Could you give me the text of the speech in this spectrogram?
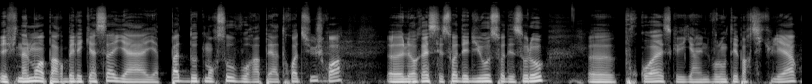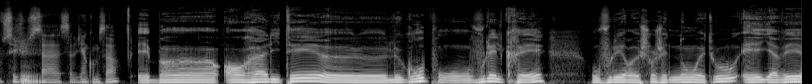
mais finalement à part Belle et Cassa, il n'y a, y a, pas d'autres morceaux, vous rappez à trois dessus je crois. Euh, le reste c'est soit des duos, soit des solos. Euh, pourquoi? Est-ce qu'il y a une volonté particulière ou c'est juste ça, ça vient comme ça? Eh ben en réalité le groupe on voulait le créer on voulait changer de nom et tout. Et il y avait,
